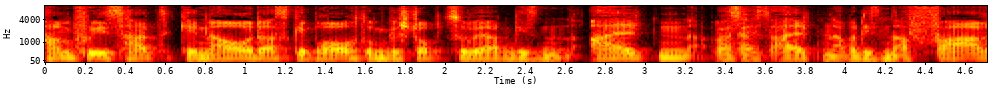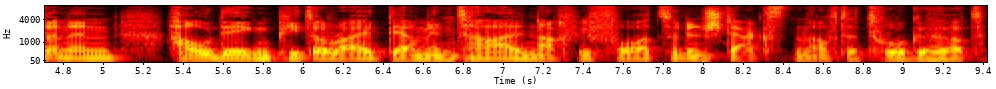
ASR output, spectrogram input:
Humphreys hat genau das gebraucht, um gestoppt zu werden, diesen alten, was heißt alten, aber diesen erfahrenen haudegen Peter Wright, der mental nach wie vor zu den stärksten auf der Tour gehört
